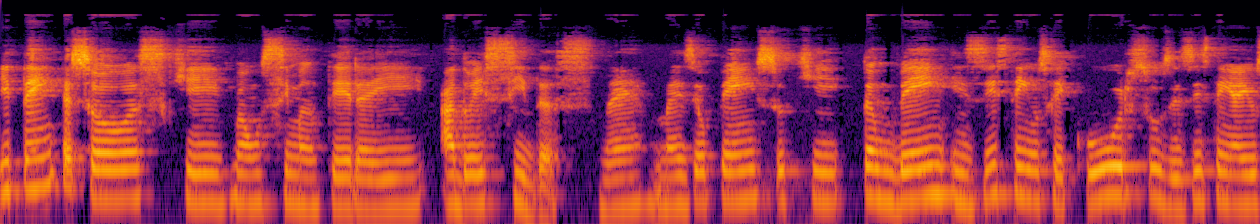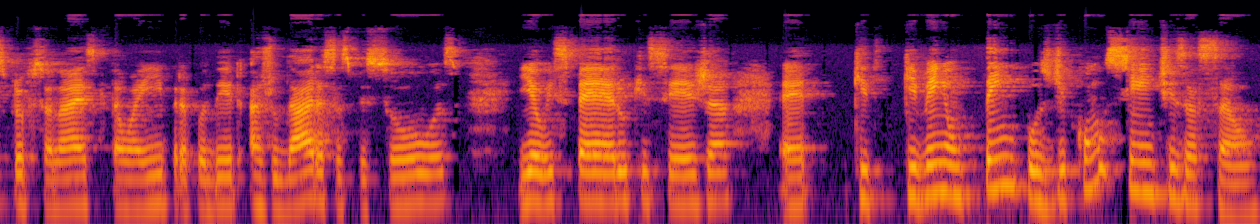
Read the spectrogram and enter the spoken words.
E tem pessoas que vão se manter aí adoecidas, né? Mas eu penso que também existem os recursos, existem aí os profissionais que estão aí para poder ajudar essas pessoas, e eu espero que seja é, que, que, venham tempos de conscientização,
